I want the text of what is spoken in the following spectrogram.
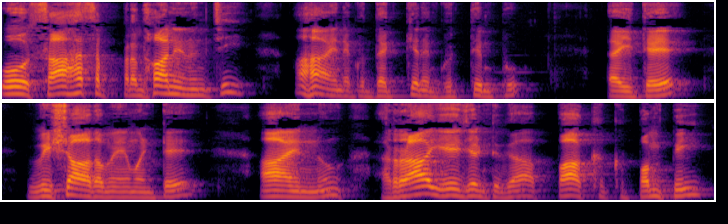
ఓ సాహస ప్రధాని నుంచి ఆయనకు దక్కిన గుర్తింపు. అయితే విషాదమేమంటే ఆయన్ను రా ఏజెంటుగా పాక్కు పంపి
